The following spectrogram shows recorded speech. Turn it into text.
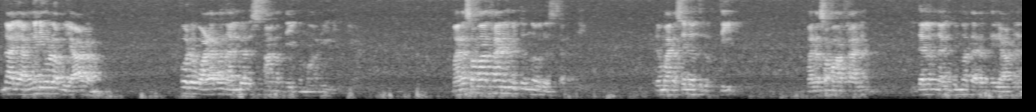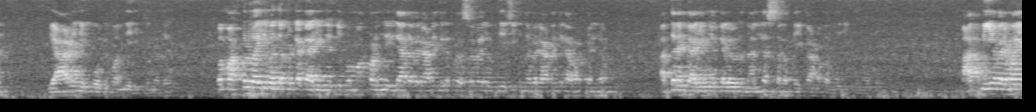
എന്നാൽ അങ്ങനെയുള്ള വ്യാഴം ഇപ്പോൾ വളരെ നല്ലൊരു സ്ഥാനത്തേക്ക് മാറിയിരിക്കുകയാണ്. മനസമാധാനം കിട്ടുന്ന ഒരു സ്ഥലത്തേക്ക്. ഒരു മനസ്സിന് തൃപ്തി മനസമാധാനം ഇതെല്ലാം നൽകുന്ന തരത്തിലാണ് വ്യാഴൻ ഇപ്പോൾ വന്നിരിക്കുന്നത്. ഇപ്പം മക്കളുമായിട്ട് ബന്ധപ്പെട്ട കാര്യങ്ങൾക്ക് ഇപ്പം മക്കളൊന്നും ഇല്ലാത്തവരാണെങ്കിൽ പ്രസവം ഉദ്ദേശിക്കുന്നവരാണെങ്കിൽ അവർക്കെല്ലാം അത്തരം കാര്യങ്ങൾക്കെല്ലാം ഒരു നല്ല സ്ഥലത്തേക്കാണ് വന്നിരിക്കുന്നത്. ആത്മീയപരമായ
